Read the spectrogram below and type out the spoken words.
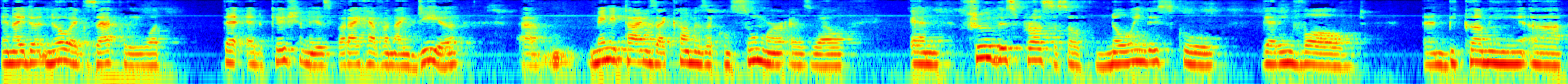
and I don't know exactly what that education is, but I have an idea. Um, many times I come as a consumer as well, and through this process of knowing the school, get involved, and becoming uh,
